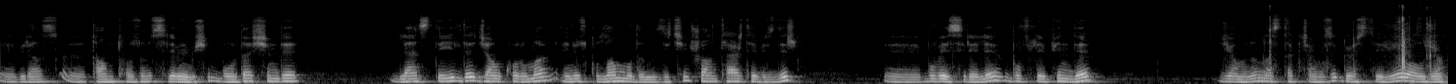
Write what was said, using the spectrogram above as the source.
Ee, biraz e, tam tozunu silememişim. Burada şimdi lens değil de cam koruma henüz kullanmadığımız için şu an tertemizdir. Ee, bu vesileyle bu flap'in de camını nasıl takacağımızı gösteriyor olacağım.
